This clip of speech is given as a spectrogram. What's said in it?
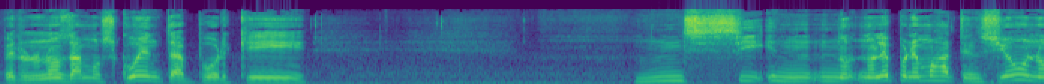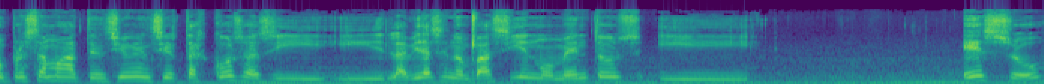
pero no nos damos cuenta porque si, no, le ponemos atención, no prestamos atención en ciertas cosas y la vida se nos va así en momentos y eso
